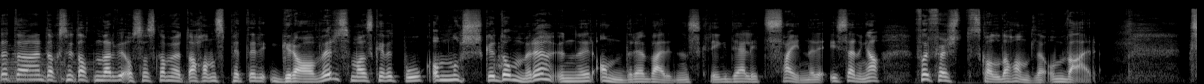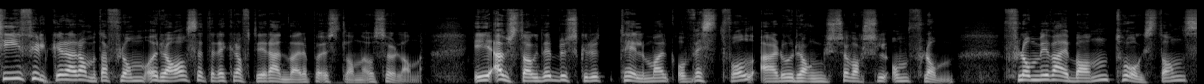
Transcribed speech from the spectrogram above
Dette er Dagsnytt 18, der vi også skal møte Hans Petter Graver, som har skrevet bok om norske dommere under andre verdenskrig. Det er litt seinere i sendinga, for først skal det handle om været. Ti fylker er rammet av flom og ras etter det kraftige regnværet på Østlandet og Sørlandet. I Aust-Agder, Buskerud, Telemark og Vestfold er det oransje varsel om flom. Flom i veibanen, togstans,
